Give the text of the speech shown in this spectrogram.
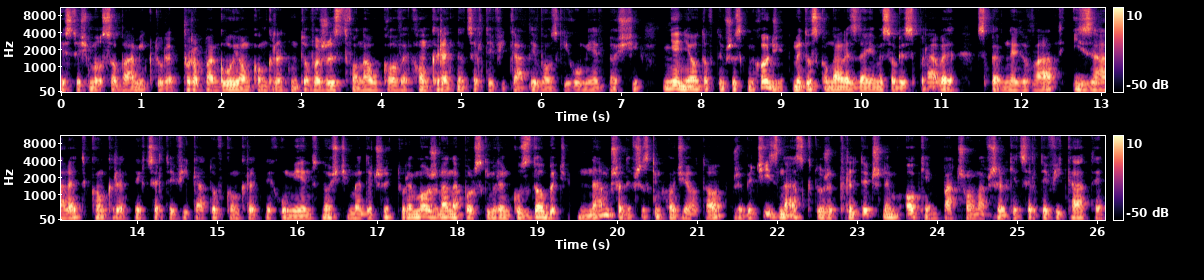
Jesteśmy osobami, które propagują konkretne towarzystwo naukowe, konkretne certyfikaty wąskich umiejętności. Nie, nie o to w tym wszystkim chodzi. My doskonale zdajemy sobie sprawę z pewnych wad i zalet konkretnych certyfikatów, konkretnych umiejętności medycznych, które można na polskim rynku zdobyć. Nam przede wszystkim chodzi o to, żeby ci z nas, którzy krytycznym okiem patrzą na wszelkie certyfikaty,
